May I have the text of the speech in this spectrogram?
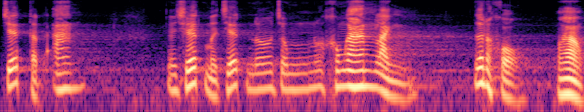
chết thật an. Cái chết mà chết nó trông nó không an lành rất là khổ phải không?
